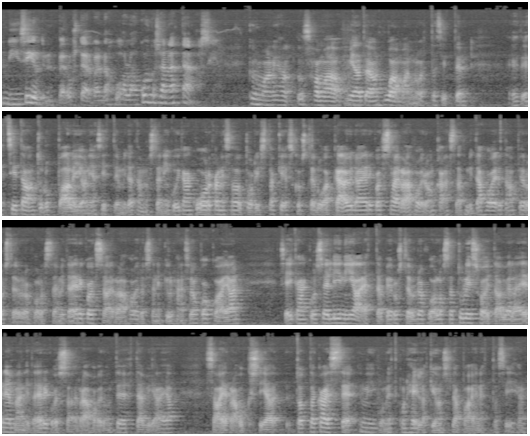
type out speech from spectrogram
niin siirtynyt perusterveydenhuolloon. Kuinka sä näet tämän asian? Kyllä mä oon ihan samaa mieltä ja on huomannut, että sitten että et sitä on tullut paljon ja sitten mitä tämmöistä niin kuin ikään kuin organisatorista keskustelua käydään erikoissairaanhoidon kanssa, että mitä hoidetaan perusterveydenhuollossa ja mitä erikoissairaanhoidossa, niin kyllähän se on koko ajan se ikään kuin se linja, että perusterveydenhuollossa tulisi hoitaa vielä enemmän niitä erikoissairaanhoidon tehtäviä ja sairauksia. Totta kai se, niin kun, että kun heilläkin on sitä painetta siihen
